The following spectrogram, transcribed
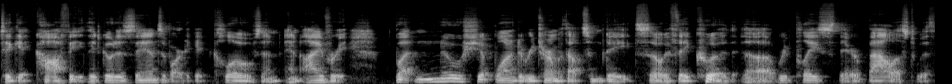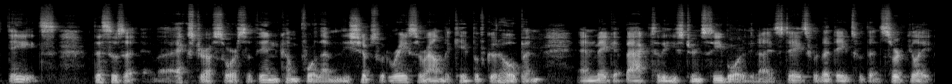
to get coffee. They'd go to Zanzibar to get cloves and, and ivory but no ship wanted to return without some dates. So if they could uh, replace their ballast with dates, this was an extra source of income for them. These ships would race around the Cape of Good Hope and, and make it back to the eastern seaboard of the United States, where the dates would then circulate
